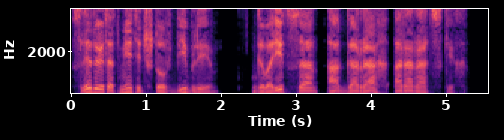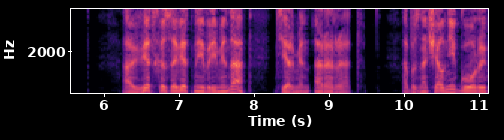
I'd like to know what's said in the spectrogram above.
Следует отметить, что в Библии говорится о горах Араратских, а в ветхозаветные времена термин «Арарат» обозначал не горы,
